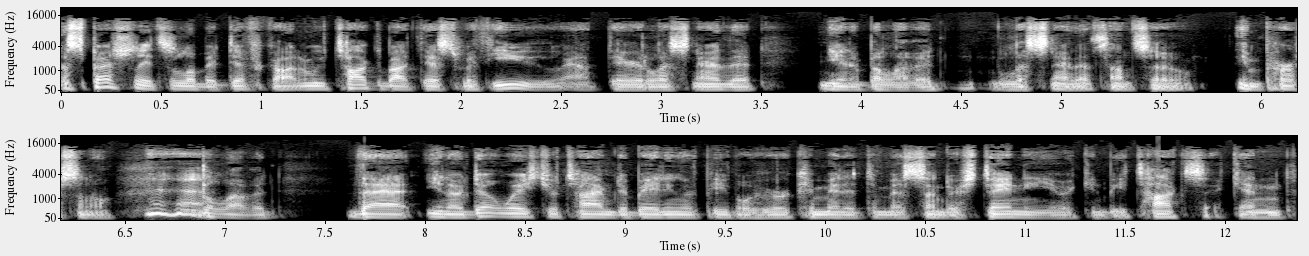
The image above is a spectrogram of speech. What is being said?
Especially, it's a little bit difficult. And we've talked about this with you out there, listener, that, you know, beloved listener, that sounds so impersonal. beloved that you know don't waste your time debating with people who are committed to misunderstanding you it can be toxic and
